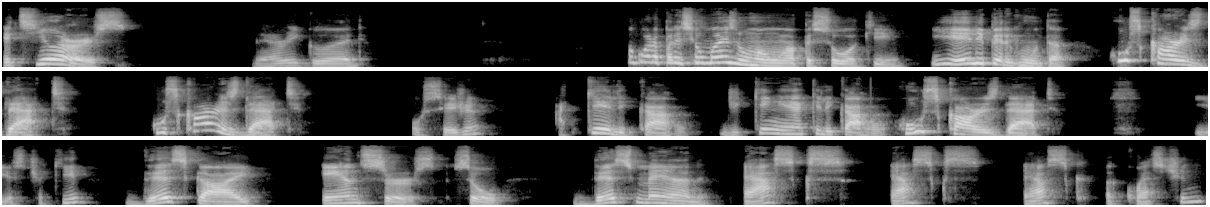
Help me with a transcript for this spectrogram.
It's yours. Very good. Agora apareceu mais uma, uma pessoa aqui. E ele pergunta: Whose car is that? Whose car is that? Ou seja, aquele carro. De quem é aquele carro? Whose car is that? E este aqui, this guy answers. So, this man asks, asks, ask a question,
